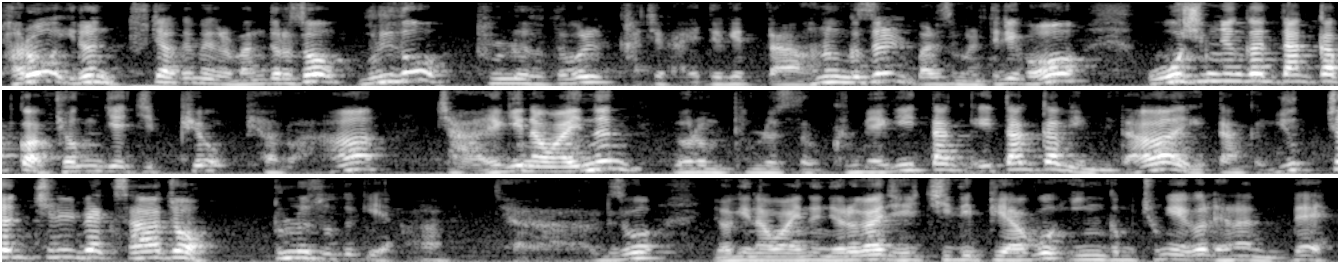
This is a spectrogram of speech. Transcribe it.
바로 이런 투자 금액을 만들어서 우리도 불로소득을 가져가야 되겠다 하는 것을 말씀을 드리고 50년간 땅값과 경제지표 변화 자 여기 나와 있는 이런 불로소득 금액이 땅, 이 땅값입니다. 이 땅값 6,704조 불로소득이야. 자 그래서 여기 나와 있는 여러 가지 GDP하고 임금 총액을 해놨는데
